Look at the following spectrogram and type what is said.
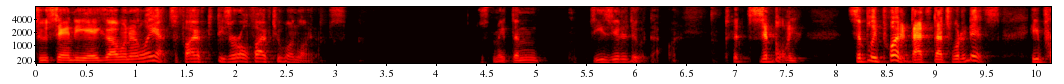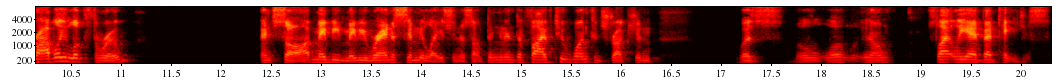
to San Diego, and LA. It's a five. These are all five two one lineups. Just make them. It's easier to do it that way. Simply Simply put it, that's that's what it is. He probably looked through and saw maybe maybe ran a simulation or something, and the five two one construction was well, you know slightly advantageous.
